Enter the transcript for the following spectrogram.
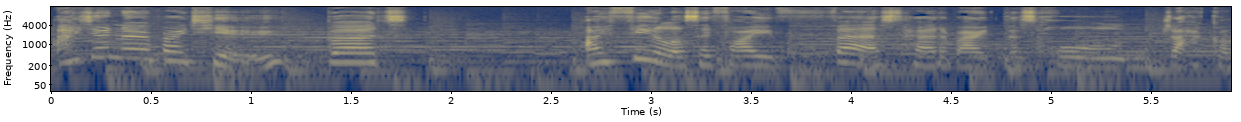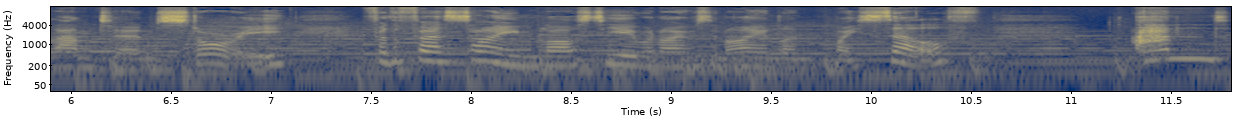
I don't know about you, but I feel as if I first heard about this whole jack o' lantern story for the first time last year when I was in Ireland myself, and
